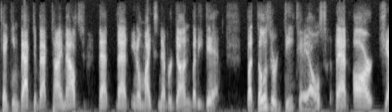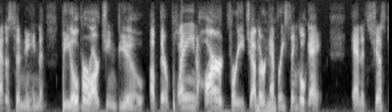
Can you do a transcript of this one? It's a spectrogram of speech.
taking back-to-back timeouts that that you know Mike's never done, but he did. But those are details that are jettisoning the overarching view of they're playing hard for each other mm-hmm. every single game. And it's just,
